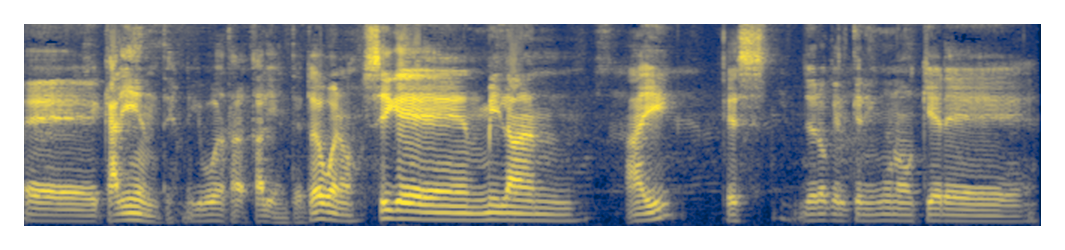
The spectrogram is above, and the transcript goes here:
eh, caliente, un equipo caliente. Entonces, bueno, sigue Milan ahí, que es yo creo que el que ninguno quiere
